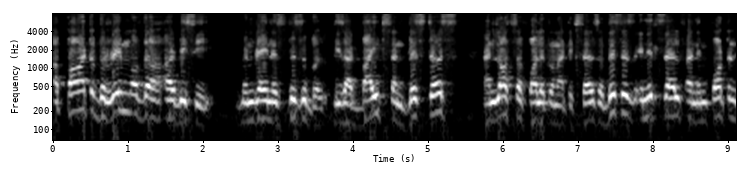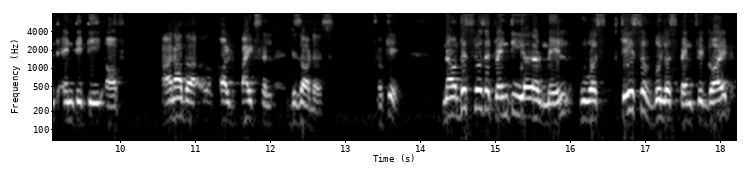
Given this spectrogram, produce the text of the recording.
a part of the rim of the RBC membrane is visible. These are bites and blisters and lots of polychromatic cells. So this is in itself an important entity of another called bite cell disorders. Okay. Now this was a 20-year male who was case of bullous pemphigoid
